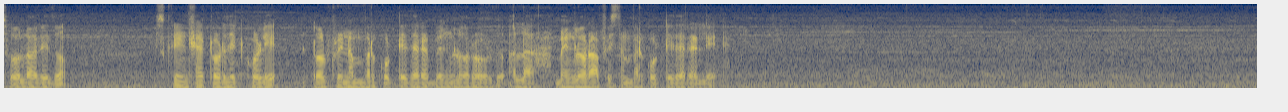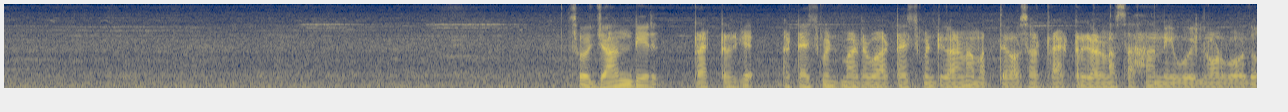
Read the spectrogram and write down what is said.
ಸೋಲಾರ್ ಇದು. ಸ್ಕ್ರೀನ್ಶಾಟ್ ಹೊಡೆದಿಟ್ಕೊಳ್ಳಿ. ಟೋಲ್ ಫ್ರೀ ನಂಬರ್ ಕೊಟ್ಟಿದ್ದಾರೆ ಬೆಂಗಳೂರು ಅವ್ರದ್ದು ಅಲ್ಲ, ಬೆಂಗಳೂರು ಆಫೀಸ್ ನಂಬರ್ ಕೊಟ್ಟಿದ್ದಾರೆ ಅಲ್ಲಿ. ಸೊ ಜಾನ್ ಡೀರ್ ಟ್ರ್ಯಾಕ್ಟರ್ಗೆ ಅಟ್ಯಾಚ್ಮೆಂಟ್ ಮಾಡಿರುವ ಅಟ್ಯಾಚ್ಮೆಂಟ್ಗಳನ್ನ ಮತ್ತು ಹೊಸ ಟ್ರ್ಯಾಕ್ಟರ್ಗಳನ್ನ ಸಹ ನೀವು ಇಲ್ಲಿ ನೋಡ್ಬೋದು.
